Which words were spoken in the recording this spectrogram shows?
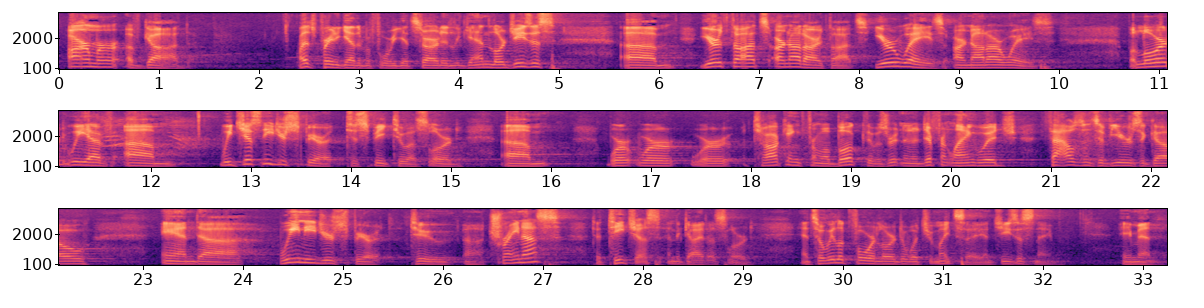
armor of God. Let's pray together before we get started again. Lord Jesus, um, your thoughts are not our thoughts, your ways are not our ways. But Lord, we have um, we just need your spirit to speak to us, Lord. Um, we're, we're, we're talking from a book that was written in a different language thousands of years ago, and uh, we need your spirit to uh, train us, to teach us, and to guide us, Lord. And so we look forward, Lord, to what you might say. In Jesus' name. Amen.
